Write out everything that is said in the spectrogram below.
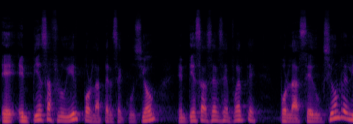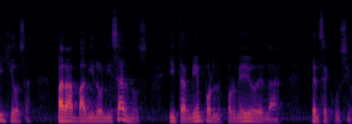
eh, empieza a fluir por la persecución, empieza a hacerse fuerte por la seducción religiosa para babilonizarnos y también por, por medio de la persecución.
